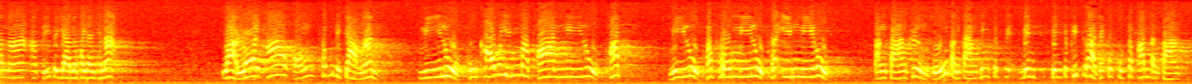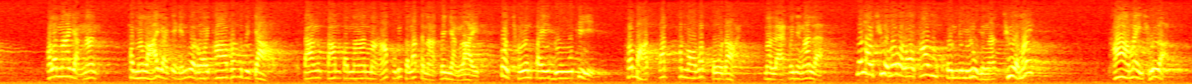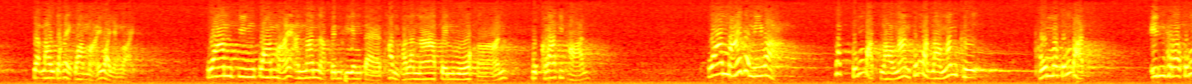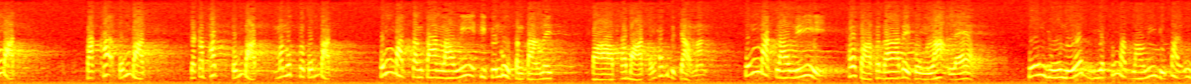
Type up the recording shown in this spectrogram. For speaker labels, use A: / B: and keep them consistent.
A: รณาอสิตยานพยัญชนะ ว่ารอยเท้าของพระพุทธเจ้านั้น มีลูกภูเขาหิมมาพาน มีลูกพับ มีลูกพระพรหมมีลูกพระอินทร์มีลูกต่างๆ เครื่องสูงต่างๆเป็นจะเป็นเป็นจะพิษราชกุศพันธ์ต่างๆพรณนาอย่างนั้นท่านทั้งหลายอยากจะเห็นว่ารอยเท้าพระพุทธเจ้าตามตามตำนานมหาปุริตลักษณะเป็นอย่างไร ก็เชิญไปดูที่พระบาทวัดพระนรวัดโพได้นั่นแหละเป็นอย่างนั้นแหละ แล้วเราเชื่อไหมว่ารอยเท้าคนจะมีลูกอย่างนั้น เชื่อไหมถ้าไม่เชื่อ จะเราจะให้ความหมายว่าอย่างไร ความจริงความหมายอันนั้นน่ะ เป็นเพียงแต่ท่านพรรณนาเป็นโวหารบุคลาธิฐาน ความหมายก็มีว่าทรัพย์สมบัติเหล่านั้น สมบัติเหล่านั้นคือพรหมสมบัติ อินทรสมบัติสักขะสมบัติจักรพรรดิสมบัติ มนุษย์สมบัติ สมบัติต่างๆ เหล่านี้ที่เป็นรูปต่างๆ ในป่าพระบาทของพระพุทธเจ้านั้น สมบัติเหล่านี้พระศาสดาได้ทรงละแล้วทรงอยู่เหนือเหยียบสมบัติเหล่านี้อยู่ใต้อุ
